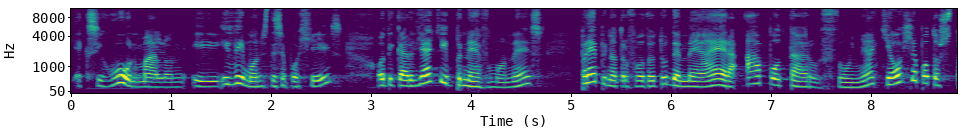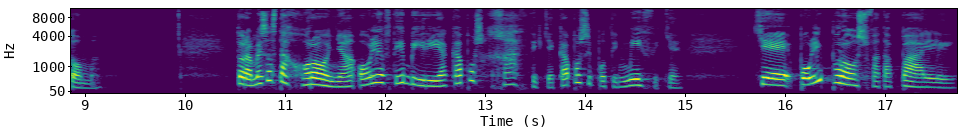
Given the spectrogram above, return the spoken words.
εξηγούν μάλλον οι, οι δήμονες της εποχής ότι η καρδιά και οι πνεύμονες πρέπει να τροφοδοτούνται με αέρα από τα ρουθούνια και όχι από το στόμα. Τώρα μέσα στα χρόνια όλη αυτή η εμπειρία κάπως χάθηκε, κάπως υποτιμήθηκε και πολύ πρόσφατα πάλι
